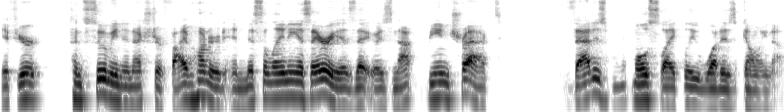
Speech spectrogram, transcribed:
if you're consuming an extra 500 in miscellaneous areas that is not being tracked, that is most likely what is going on.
